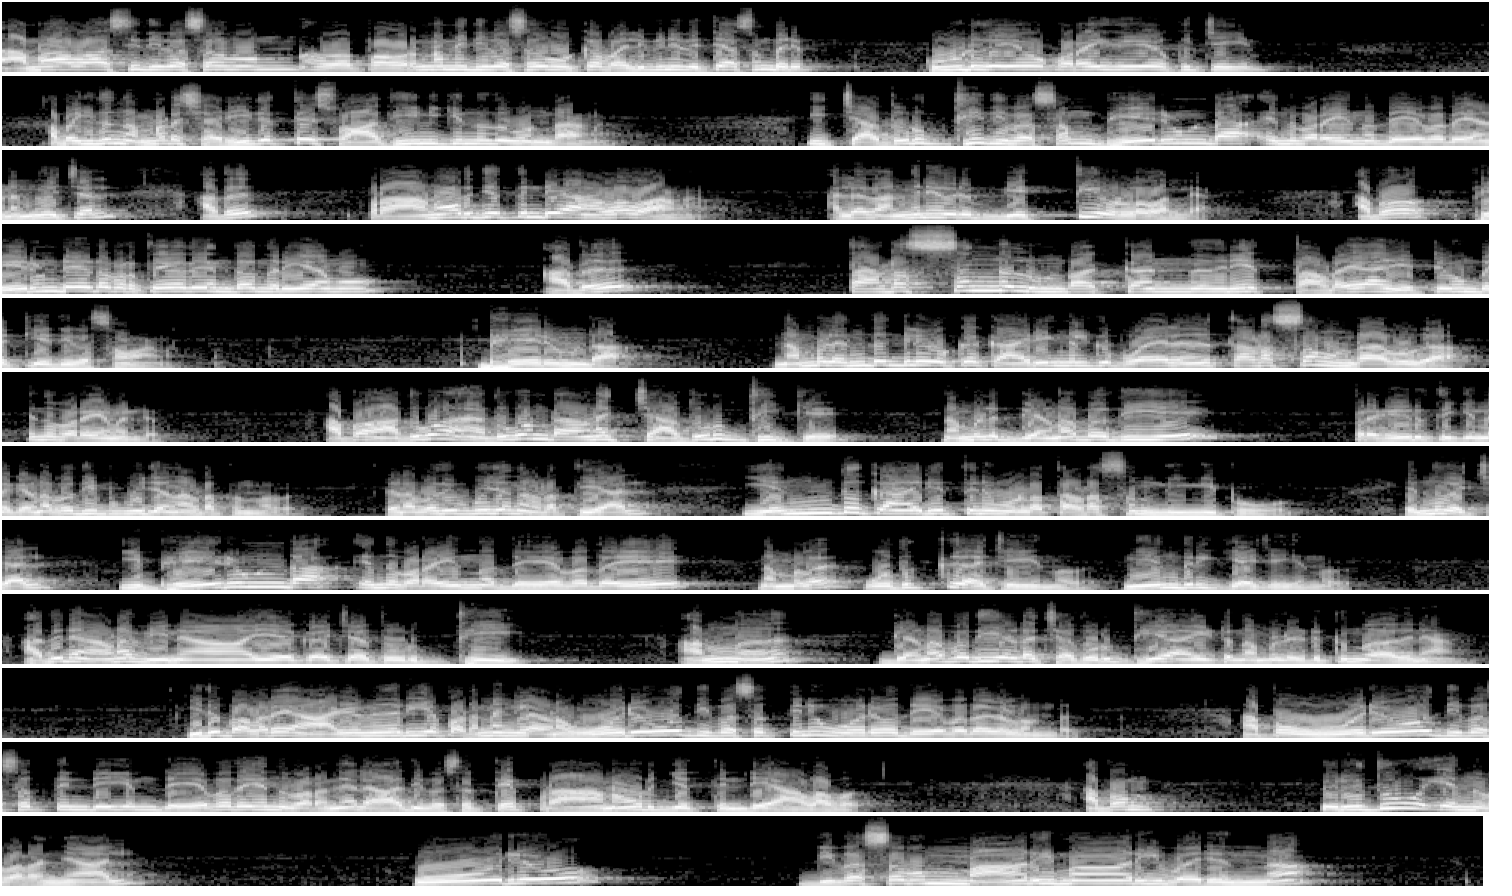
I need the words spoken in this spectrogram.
അമാവാസി ദിവസവും പൗർണമി ദിവസവും ഒക്കെ വലിവിന് വ്യത്യാസം വരും. കൂടുകയോ കുറയുകയോ ഒക്കെ ചെയ്യും. അപ്പോൾ ഇത് നമ്മുടെ ശരീരത്തെ സ്വാധീനിക്കുന്നത് കൊണ്ടാണ്. ഈ ചതുർത്ഥി ദിവസം ഭേരുണ്ട എന്ന് പറയുന്ന ദേവതയാണ്. എന്ന് വെച്ചാൽ അത് പ്രാണോർജത്തിന്റെ അളവാണ്. അല്ലാതെ അങ്ങനെ ഒരു വ്യക്തിയുള്ളതല്ല. അപ്പോൾ ഭേരുണ്ടയുടെ പ്രത്യേകത എന്താണെന്നറിയാമോ? അത് തടസ്സങ്ങൾ ഉണ്ടാക്കുന്നതിനെ തടയാൻ ഏറ്റവും പറ്റിയ ദിവസമാണ്. ഭേരുണ്ട. നമ്മൾ എന്തെങ്കിലുമൊക്കെ കാര്യങ്ങൾക്ക് പോയാൽ അതിന് തടസ്സം ഉണ്ടാവുക എന്ന് പറയാമല്ലോ. അപ്പോൾ അത് അതുകൊണ്ടാണ് ചതുർത്ഥിക്ക് നമ്മൾ ഗണപതിയെ പ്രകീർത്തിക്കുന്നത് ഗണപതി പൂജ നടത്തുന്നത്. ഗണപതി പൂജ നടത്തിയാൽ എന്ത് കാര്യത്തിനുമുള്ള തടസ്സം നീങ്ങിപ്പോകും എന്ന് വെച്ചാൽ ഈ ഭേരുണ്ട എന്ന് പറയുന്ന ദേവതയെ നമ്മൾ ഒതുക്കുക ചെയ്യുന്നത് നിയന്ത്രിക്കുക ചെയ്യുന്നത്. അതിനാണ് വിനായക ചതുർത്ഥി. അന്ന് ഗണപതിയുടെ ചതുർത്ഥിയായിട്ട് നമ്മൾ എടുക്കുന്നത് അതിനാണ്. ഇത് വളരെ ആഴമേറിയ പഠനങ്ങളാണ്. ഓരോ ദിവസത്തിനും ഓരോ ദേവതകളുണ്ട്. അപ്പോൾ ഓരോ ദിവസത്തിന്റെയും ദേവതയെന്ന് പറഞ്ഞാൽ ആ ദിവസത്തെ പ്രാണോർജ്യത്തിന്റെ അളവ്. അപ്പം ഋതു എന്ന് പറഞ്ഞാൽ ഓരോ ദിവസവും മാറി മാറി വരുന്ന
